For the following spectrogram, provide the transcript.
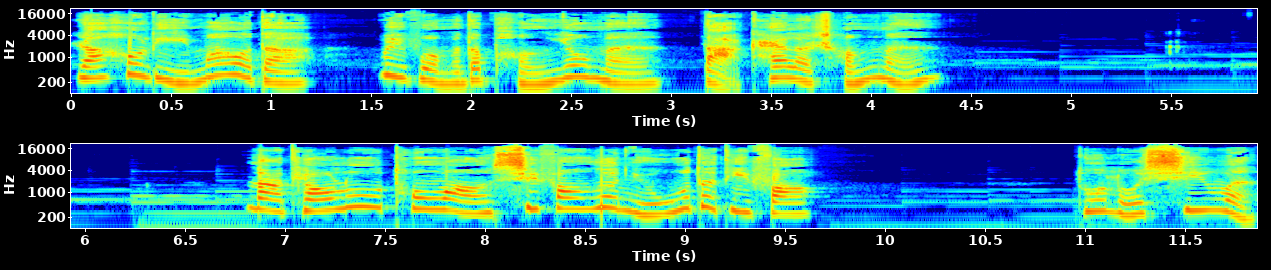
然后礼貌的为我们的朋友们。打开了城门。哪条路通往西方恶女巫的地方？多罗西问。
